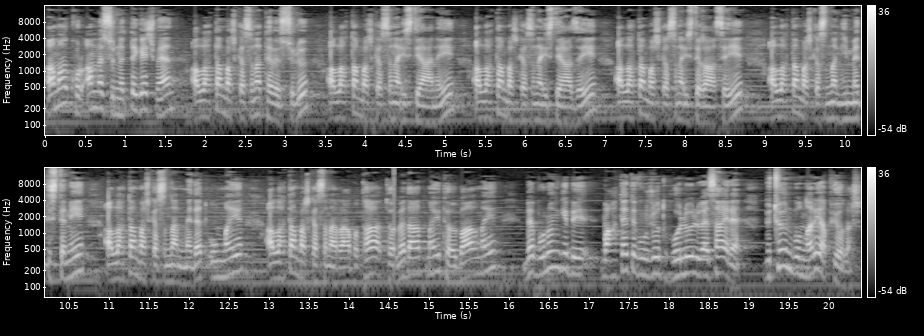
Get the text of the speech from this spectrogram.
Ama Kur'an ve sünnette geçmeyen Allah'tan başkasına tevessülü, Allah'tan başkasına istihaneyi, Allah'tan başkasına istihazeyi, Allah'tan başkasına istigaseyi, Allah'tan başkasından himmet istemeyi, Allah'tan başkasından medet ummayı, Allah'tan başkasına rabıta, tövbe dağıtmayı, tövbe almayı ve bunun gibi vahdet-i vücud, hulul vesaire bütün bunları yapıyorlar.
